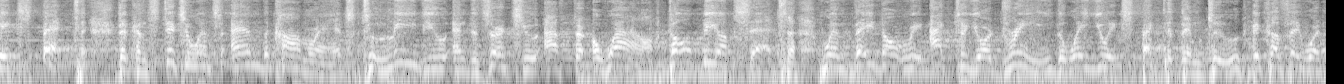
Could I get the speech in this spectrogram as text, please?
expect the constituents and the comrades to leave you and desert you after a while. Don't be upset when they don't react to your dream the way you expected them to because they were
